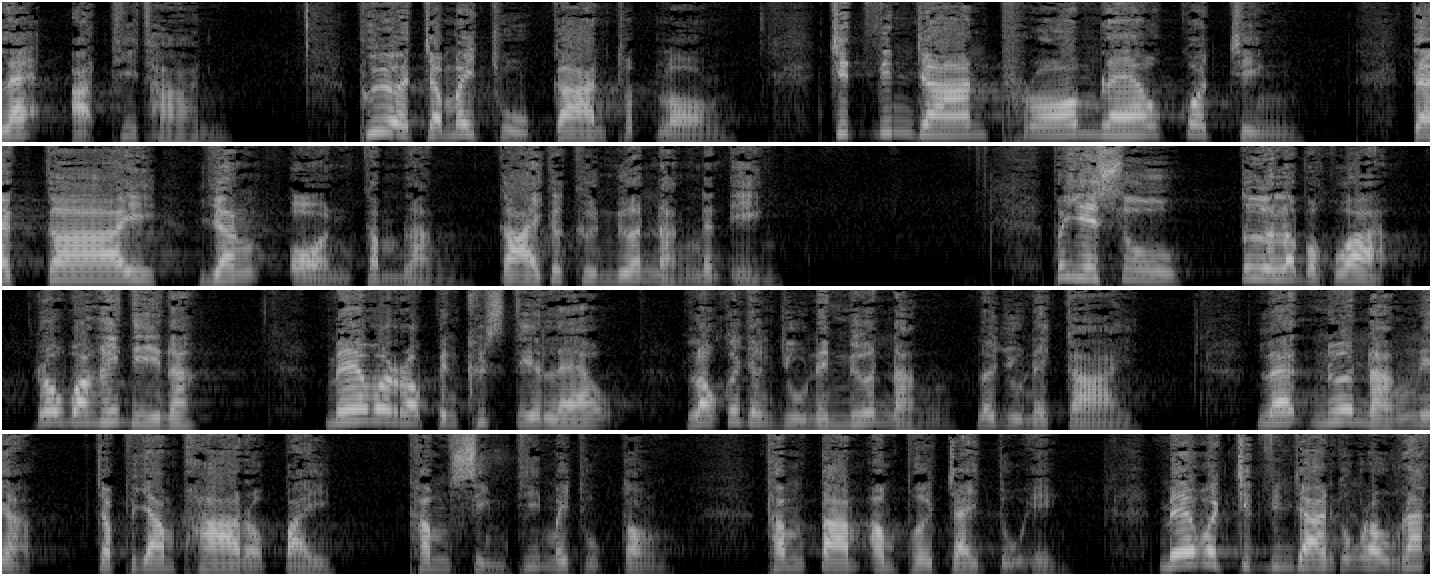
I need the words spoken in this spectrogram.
และอธิษฐาน เพื่อจะไม่ถูกการทดลอง จิตวิญญาณพร้อมแล้วก็จริง แต่กายยังอ่อนกำลัง กายก็คือเนื้อหนังนั่นเอง พระเยซูเตือนเราบอกว่าระวังให้ดีนะ แม้ว่าเราเป็นคริสเตียนแล้ว เราก็ยังอยู่ในเนื้อหนังและอยู่ในกาย และเนื้อหนังเนี่ยจะพยายามพาเราไปทำสิ่งที่ไม่ถูกต้องทำตามอำเภอใจตัวเอง แม้ว่าจิตวิญญาณของเรารัก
